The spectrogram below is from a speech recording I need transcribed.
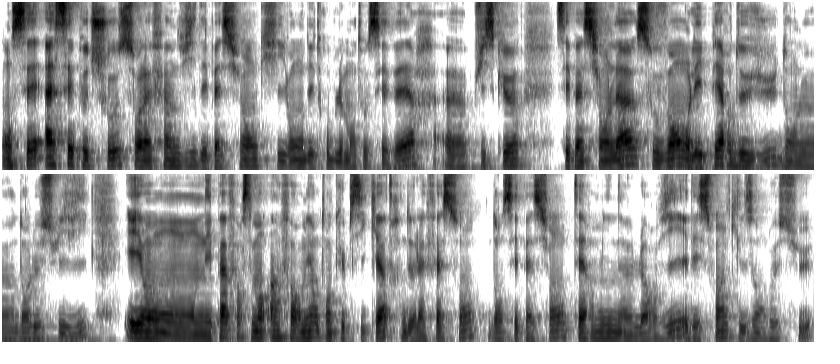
on sait assez peu de choses sur la fin de vie des patients qui ont des troubles mentaux sévères, euh, puisque ces patients-là, souvent, on les perd de vue dans le, dans le suivi, et on n'est pas forcément informé en tant que psychiatre de la façon dont ces patients terminent leur vie et des soins qu'ils ont reçus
